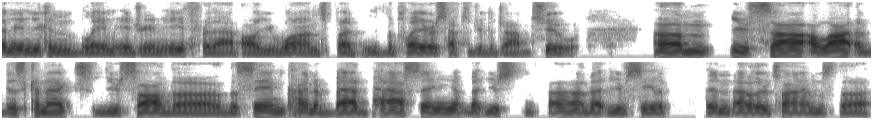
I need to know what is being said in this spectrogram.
I mean you can blame Adrian Heath for that all you want, but the players have to do the job too. Um, you saw a lot of disconnect. You saw the the same kind of bad passing that you uh, that you've seen in at other times. The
